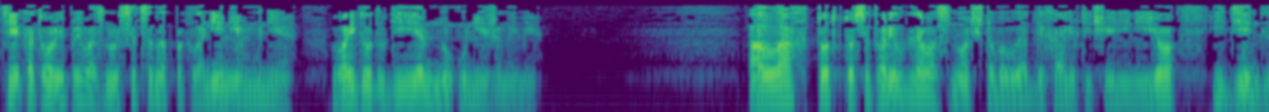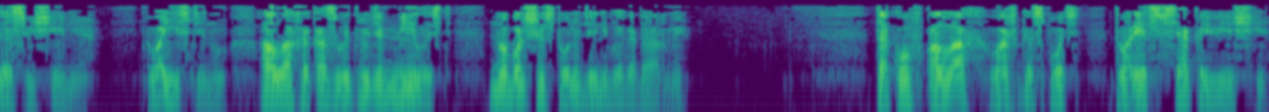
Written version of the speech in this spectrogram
те, которые превозносятся над поклонением мне, войдут в гиенну униженными. Аллах — тот, кто сотворил для вас ночь, чтобы вы отдыхали в течение нее, и день для освящения. Воистину, Аллах оказывает людям милость, но большинство людей неблагодарны. Таков Аллах, ваш Господь, Творец всякой вещи.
